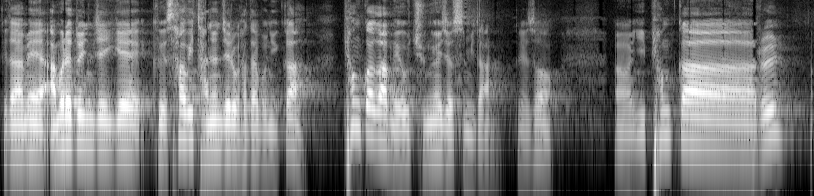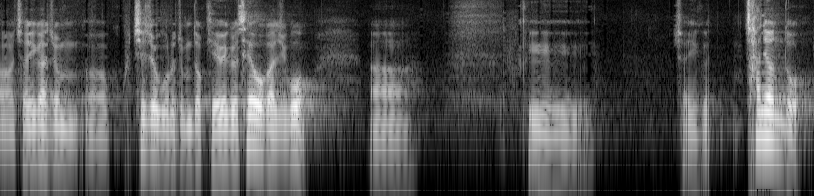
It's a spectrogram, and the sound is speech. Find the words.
그 다음에 아무래도 이제 이게 그 사업이 단연제로 가다 보니까 평가가 매우 중요해졌습니다. 그래서 어, 이 평가를 어, 저희가 좀 어, 구체적으로 좀 더 계획을 세워가지고 어, 그 저희 그 차년도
